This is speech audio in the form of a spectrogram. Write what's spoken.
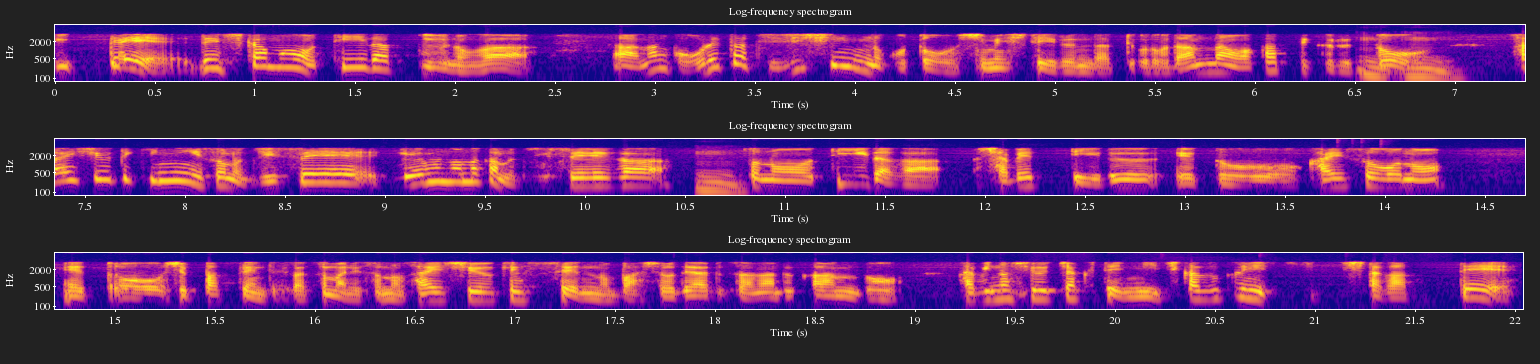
いってで、しかもティーダっていうのが、あなんか俺たち自身のことを示しているんだってことがだんだん分かってくると、うんうん。最終的にその時勢、ゲームの中の時勢が、うん。そのティーダが喋っている、えっと、階層の、えっと、出発点というか、つまりその最終決戦の場所であるザナルカンド、旅の終着点に近づくに従って、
